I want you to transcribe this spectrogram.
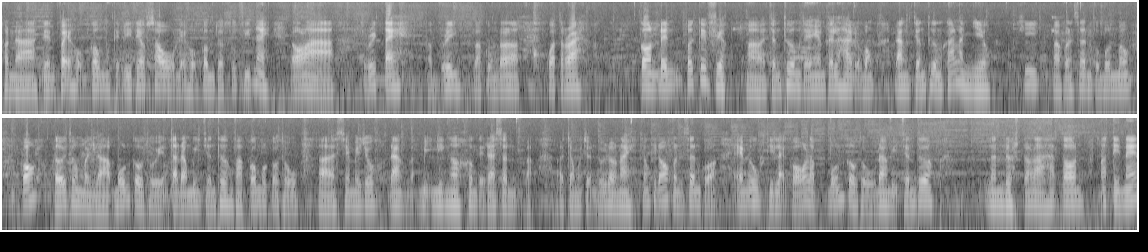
phần uh, tiền vệ hộ công thì đi theo sau để hộ công cho số 9 này đó là Triste Brin và cùng đó là Quattara. Còn đến với cái việc mà chấn thương thì anh em thấy là hai đội bóng đang chấn thương khá là nhiều. Khi mà phần sân của Bournemouth có tới cho mình là bốn cầu thủ hiện tại đang bị chấn thương và có một cầu thủ uh, Semedo đang bị nghi ngờ không thể ra sân và ở trong cái trận đối đầu này. Trong khi đó phần sân của MU thì lại có là bốn cầu thủ đang bị chấn thương. Lần lượt đó là Hatton, Martinez,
